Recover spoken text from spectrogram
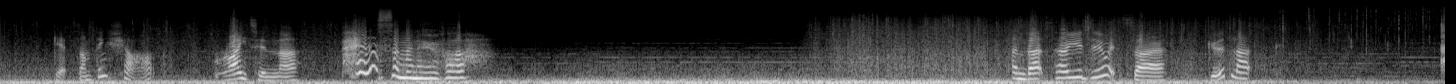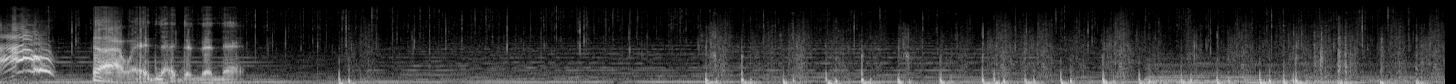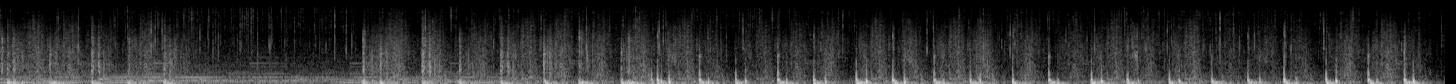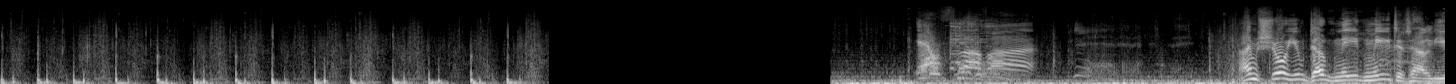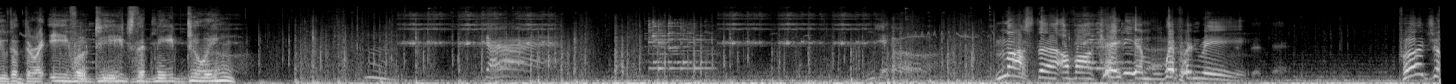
Get something sharp, right in the pincer maneuver. And that's how you do it, sire. Good luck. Ow! Ah, I'm sure you don't need me to tell you that there are evil deeds that need doing. Hmm. Master of Arcadium weaponry! Purge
